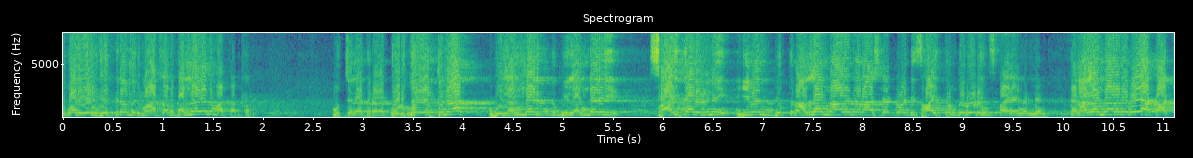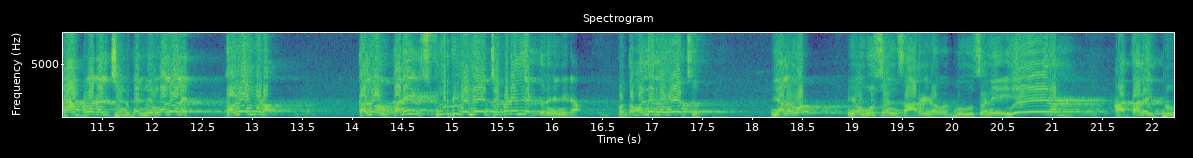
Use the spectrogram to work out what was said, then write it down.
ఎవరు ఏం చెప్పినా మీరు మాట్లాడదల్లాగానే మాట్లాడతాం. ముచ్చలేతర కొడుకు చెప్తున్నా వీళ్ళందరి వీళ్ళందరి సాహిత్యాలు విని ఈవెన్ చెప్తున్న అల్లం నారాయణ రాసినటువంటి సాహిత్యంతో కూడా ఇన్స్పైర్ అయినాం మేము. కానీ అల్లం నారాయణ పోయి ఆ క్యాంపులో కలిసిండు కానీ మేము కలవలే. కలవం కూడా. కలవం. కానీ స్ఫూర్తి నేను చెప్పడం చెప్తున్నాను నేను ఈడ. కొంతమంది అలా పోవచ్చు. ఎలాగో ఇక కూర్చొని సార్ కూర్చొని ఏ తన ఇప్పుడు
